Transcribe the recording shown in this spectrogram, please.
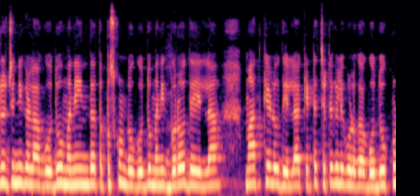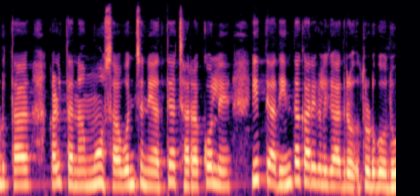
ರುಜಿನಿಗಳಾಗೋದು, ಮನೆಯಿಂದ ತಪ್ಪಿಸ್ಕೊಂಡು ಹೋಗೋದು, ಮನೆಗೆ ಬರೋದೇ ಇಲ್ಲ, ಮಾತು ಕೇಳೋದಿಲ್ಲ ಕೆಟ್ಟ ಚಟಗಳಿಗೆ ಒಳಗಾಗೋದು ಕುಡ್ತ, ಕಳ್ತನ, ಮೋಸ, ವಂಚನೆ, ಅತ್ಯಾಚಾರ, ಕೊಲೆ ಇತ್ಯಾದಿ ಇಂಥ ಕಾರ್ಯಗಳಿಗಾದರೂ ತೊಡಗೋದು.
